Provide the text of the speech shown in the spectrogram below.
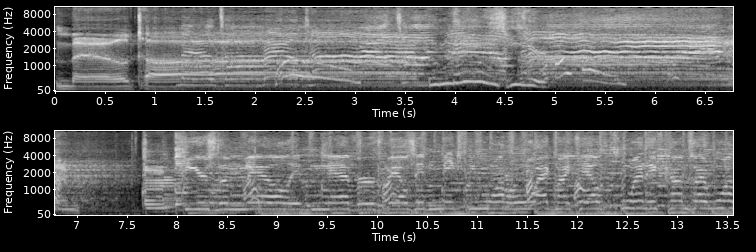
Mail time. Mail time. Mail time. Mail time. Mail's here. Here's the mail, it never fails. It makes me want to wag my tail. Comes, I want.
